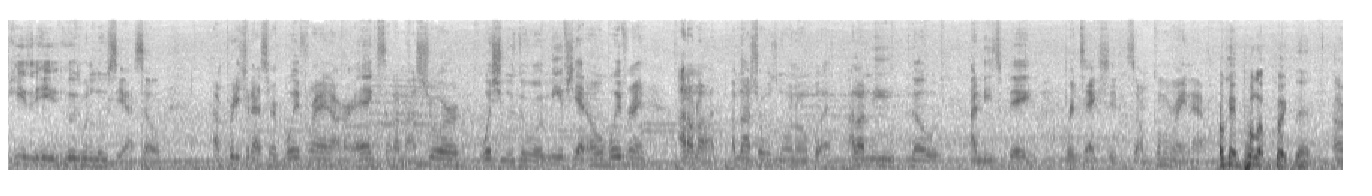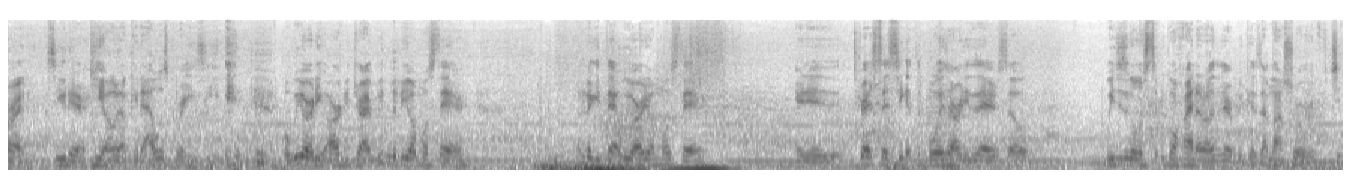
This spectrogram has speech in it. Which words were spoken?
he's, he, he was with Lucia. So I'm pretty sure that's her boyfriend or her ex. And I'm not sure what she was doing with me. If she had a whole boyfriend, I don't know. I'm not sure what's going on. But all I need to know, I need some day protection. So I'm coming right now. Okay, pull up quick then. Alrighty, see you there. Yo, okay, that was crazy. but we already already drive. We literally almost there. Look at that, we already almost there. And it, Stretch says she got the boys already there, so we just gonna we gonna hide out over there because I'm not sure if J-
